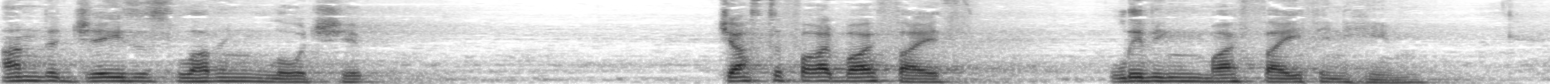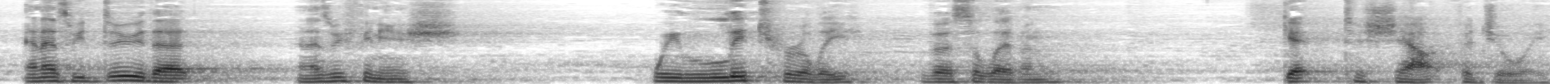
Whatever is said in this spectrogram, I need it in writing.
under Jesus' loving lordship, justified by faith, living by faith in Him. And as we do that, and as we finish, we literally, verse 11, get to shout for joy.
